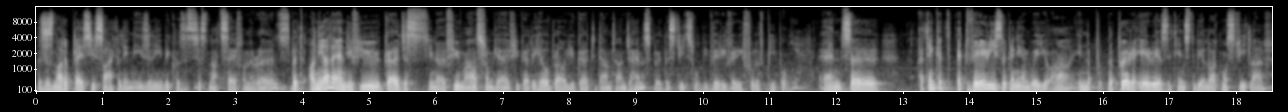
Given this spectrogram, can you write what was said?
this is not a place you cycle in easily because it's just not safe on the roads. But on the other hand, if you go just you know a few miles from here, if you go to Hillbrow you go to downtown Johannesburg, the streets will be very very full of people. Yeah. And so. I think it, it varies depending on where you are. In the, the poorer areas, there tends to be a lot more street life.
